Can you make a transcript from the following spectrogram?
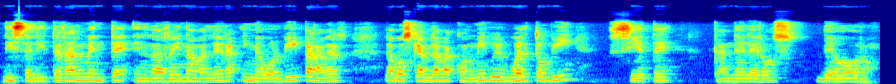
Dice literalmente en la Reina Valera, y me volví para ver la voz que hablaba conmigo y vuelto vi siete candeleros de oro,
